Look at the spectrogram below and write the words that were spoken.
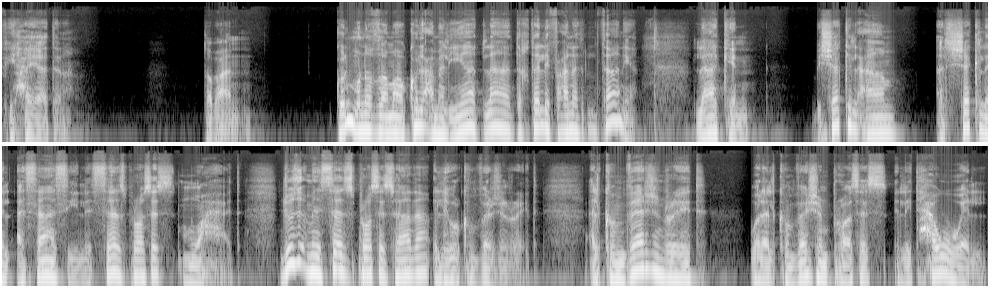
في حياتنا. طبعا كل منظمة وكل عمليات لا تختلف عن الثانية لكن بشكل عام الشكل الأساسي لل sales process موحد. جزء من ال sales process هذا اللي هو ال conversion rate ال conversion rate ولا ال conversion process اللي تحول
